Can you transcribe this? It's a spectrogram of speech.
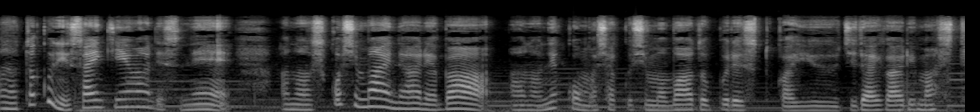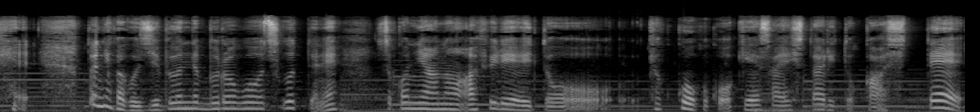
あの特に最近はですね、あの少し前であれば、あの猫も借子もワードプレスとかいう時代がありまして、とにかく自分でブログを作ってね、そこにあのアフィリエイト、曲広告を掲載したりとかして、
